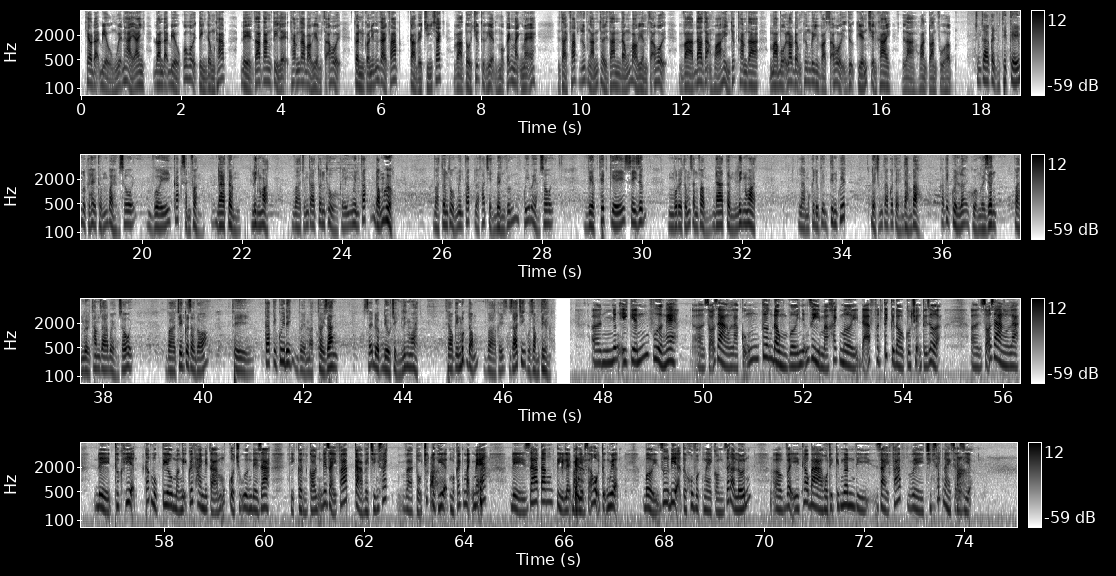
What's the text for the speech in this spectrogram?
theo đại biểu Nguyễn Hải Anh, đoàn đại biểu Quốc hội tỉnh Đồng Tháp, để gia tăng tỷ lệ tham gia bảo hiểm xã hội cần có những giải pháp cả về chính sách và tổ chức thực hiện một cách mạnh mẽ. Giải pháp rút ngắn thời gian đóng bảo hiểm xã hội và đa dạng hóa hình thức tham gia mà Bộ Lao động Thương binh và Xã hội dự kiến triển khai là hoàn toàn phù hợp. Chúng ta cần phải thiết kế một cái hệ thống bảo hiểm xã hội với các sản phẩm đa tầng, linh hoạt và chúng ta tuân thủ cái nguyên tắc đóng hưởng và tuân thủ nguyên tắc là phát triển bền vững quỹ bảo hiểm xã hội việc thiết kế xây dựng một hệ thống sản phẩm đa tầng linh hoạt là một cái điều kiện tiên quyết để chúng ta có thể đảm bảo các cái quyền lợi của người dân và người tham gia bảo hiểm xã hội. Và trên cơ sở đó thì các cái quy định về mặt thời gian sẽ được điều chỉnh linh hoạt theo cái mức đóng và cái giá trị của dòng tiền. À, những ý kiến vừa nghe à, rõ ràng là cũng tương đồng với những gì mà khách mời đã phân tích từ đầu câu chuyện tới giờ ạ. À, Ờ, rõ ràng là để thực hiện các mục tiêu mà nghị quyết 28 của Trung ương đề ra thì cần có những cái giải pháp cả về chính sách và tổ chức thực hiện một cách mạnh mẽ để gia tăng tỷ lệ bảo hiểm xã hội tự nguyện bởi dư địa từ khu vực này còn rất là lớn. À, vậy theo bà Hồ Thị Kim Ngân thì giải pháp về chính sách này sẽ là gì ạ?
